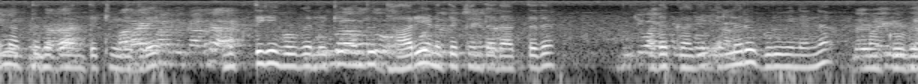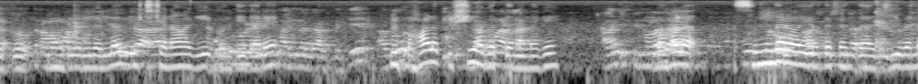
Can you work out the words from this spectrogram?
ಏನಾಗ್ತದಪ್ಪ ಅಂತ ಕೇಳಿದರೆ, ಮುಕ್ತಿಗೆ ಹೋಗಲಿಕ್ಕೆ ಒಂದು ದಾರಿ ಅನ್ನತಕ್ಕಂಥದ್ದಾಗ್ತದೆ ಅದಕ್ಕಾಗಿ ಎಲ್ಲರೂ ಗುರುವಿನನ್ನು ಮಾಡ್ಕೋಬೇಕು. ನೋಡಿ, ಇಲ್ಲೆಲ್ಲರೂ ಎಷ್ಟು ಚೆನ್ನಾಗಿ ಕುಂತಿದ್ದಾರೆ ಬಹಳ ಖುಷಿ ಆಗುತ್ತೆ ನನಗೆ. ಬಹಳ ಸುಂದರವಾಗಿರ್ತಕ್ಕಂಥ ಜೀವನ,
